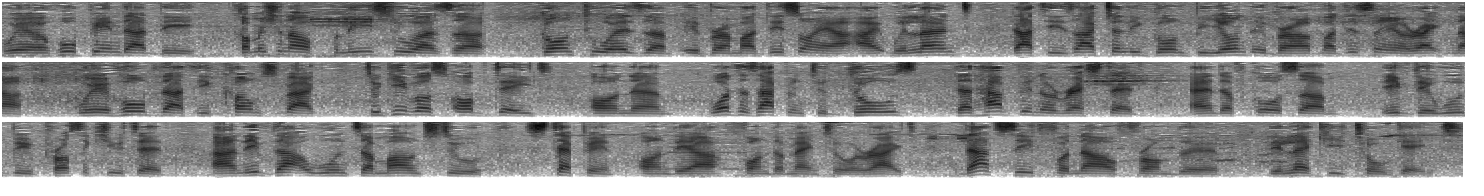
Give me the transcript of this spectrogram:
We're hoping that the Commissioner of Police, who has uh, gone towards uh, Abraham Adesanya, I, we learned that he's actually gone beyond Abraham Adesanya right now. We hope that he comes back to give us update on um, what has happened to those that have been arrested and of course um, if they would be prosecuted and if that won't amount to stepping on their fundamental right. That's it for now from the, the Lekki toll gate.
